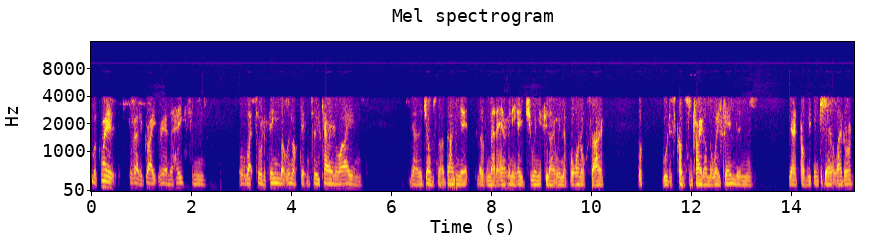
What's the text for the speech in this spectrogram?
look, we we've had a great round of heats and all that sort of thing, but we're not getting too carried away. And you know, the job's not done yet. It doesn't matter how many heats you win if you don't win the final. So look, we'll just concentrate on the weekend and you know, probably think about it later on.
